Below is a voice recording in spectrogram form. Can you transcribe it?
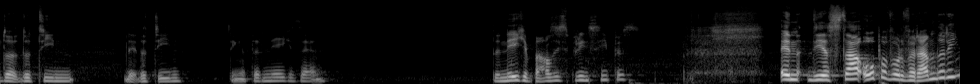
de, de tien... Nee, de tien. Denk dat er negen zijn. De negen basisprincipes. En die staat open voor verandering,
